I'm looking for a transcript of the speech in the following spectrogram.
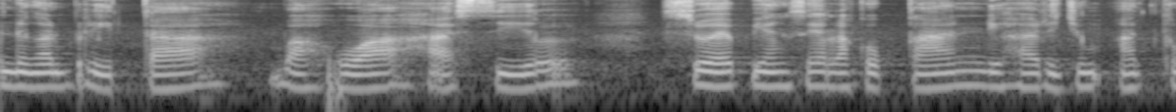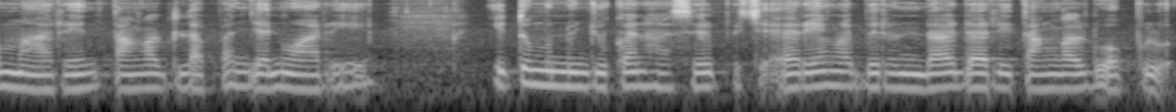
mendengar berita bahwa hasil swab yang saya lakukan di hari Jumat kemarin tanggal 8 Januari itu menunjukkan hasil PCR yang lebih rendah dari tanggal 26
